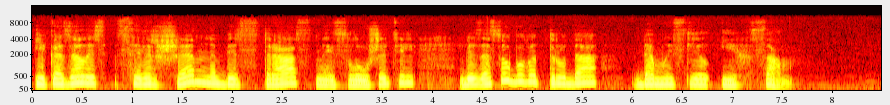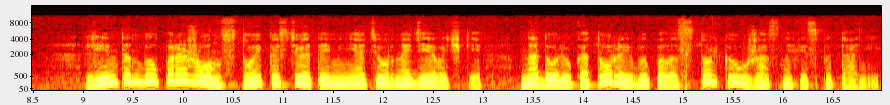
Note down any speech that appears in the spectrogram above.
и, казалось, совершенно бесстрастный слушатель без особого труда домыслил их сам. Линтон был поражен стойкостью этой миниатюрной девочки — на долю которой выпало столько ужасных испытаний.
